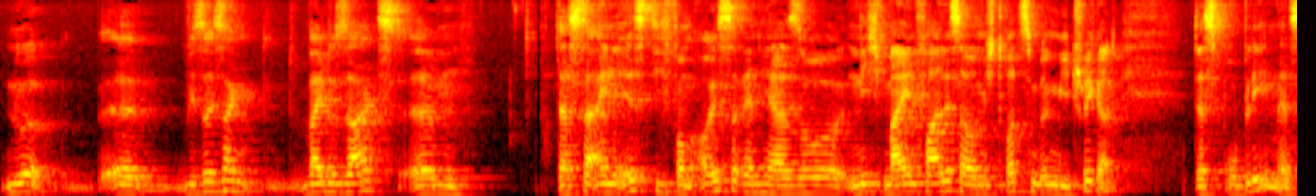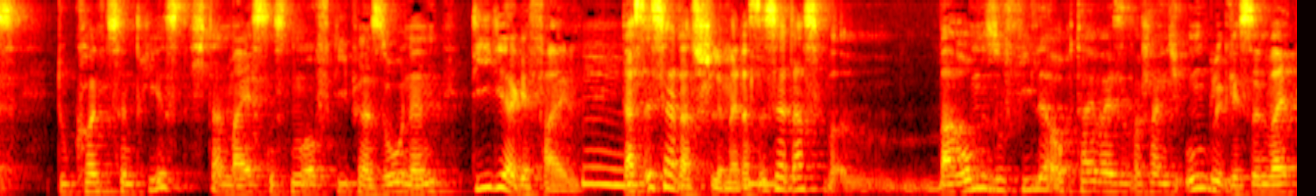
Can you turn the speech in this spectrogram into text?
nur, äh, wie soll ich sagen, weil du sagst, ähm, dass da eine ist, die vom Äußeren her so nicht mein Fall ist, aber mich trotzdem irgendwie triggert. Das Problem ist, du konzentrierst dich dann meistens nur auf die Personen, die dir gefallen. Hm. Das ist ja das Schlimme. Das ist ja das, warum so viele auch teilweise wahrscheinlich unglücklich sind, weil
